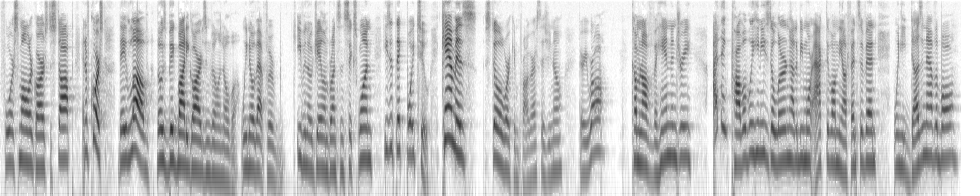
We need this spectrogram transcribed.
for smaller guards to stop. And of course, they love those big body guards in Villanova. We know that for even though Jalen Brunson's 6'1, he's a thick boy too. Cam is still a work in progress, as you know, very raw, coming off of a hand injury. I think probably he needs to learn how to be more active on the offensive end when he doesn't have the ball.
